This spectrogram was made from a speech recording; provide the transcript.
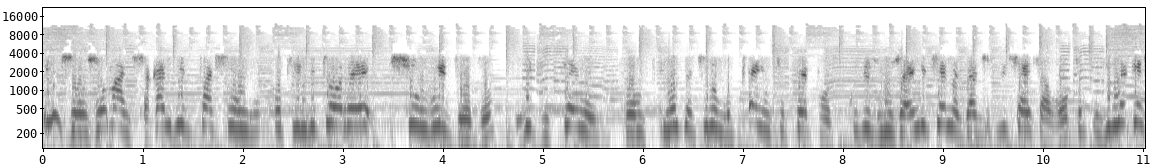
izvozvo manje zvakandipa shungu kuti nditore shungu idzodzo ndidziteme from inonzi nechirungu pain to purpose kuti zvinhu zvaindichemedza zvishaisa hope ndimeke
